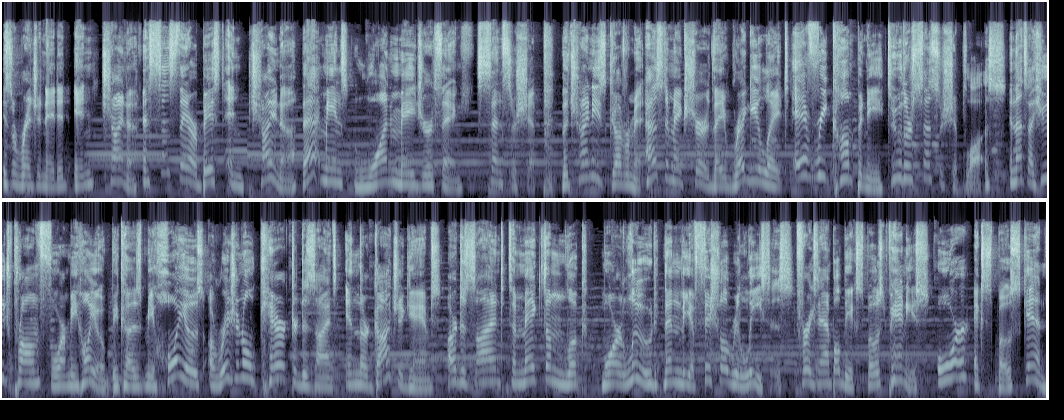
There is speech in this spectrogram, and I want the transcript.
is originated in China. And since they are based in China, that means one major thing, censorship. The Chinese government has to make sure they regulate every company to their censorship laws. And that's a huge problem for MiHoYo because MiHoYo's original character designs in their gacha games are designed to make them look more lewd than the official releases. For example, the exposed panties or exposed skin.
